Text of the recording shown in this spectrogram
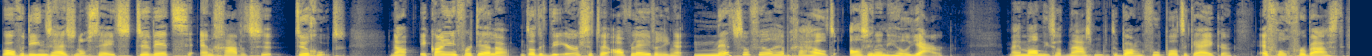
Bovendien zijn ze nog steeds te wit en gaat het ze te goed. Nou, ik kan je vertellen dat ik de eerste twee afleveringen net zoveel heb gehuild als in een heel jaar. Mijn man die zat naast me op de bank voetbal te kijken en vroeg verbaasd:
